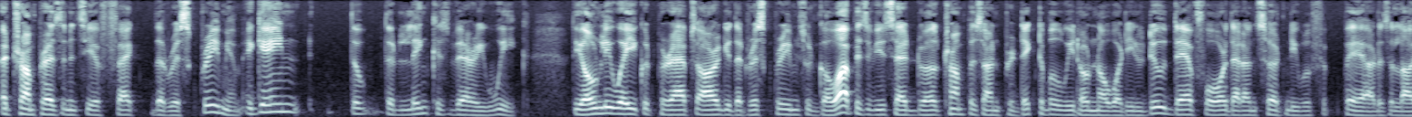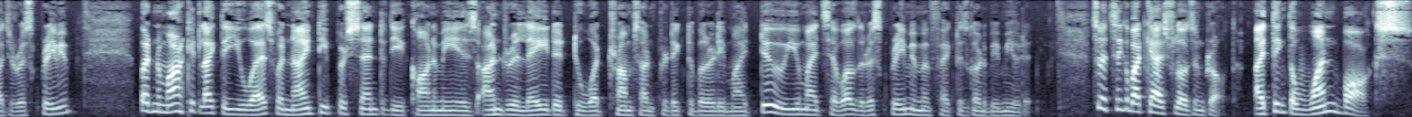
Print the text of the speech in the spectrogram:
a Trump presidency affect the risk premium? Again, the, the link is very weak. The only way you could perhaps argue that risk premiums would go up is if you said, well, Trump is unpredictable, we don't know what he'll do, therefore that uncertainty will f- pay out as a larger risk premium. But in a market like the US, where 90% of the economy is unrelated to what Trump's unpredictability might do, you might say, well, the risk premium effect is going to be muted. So let's think about cash flows and growth. I think the one box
